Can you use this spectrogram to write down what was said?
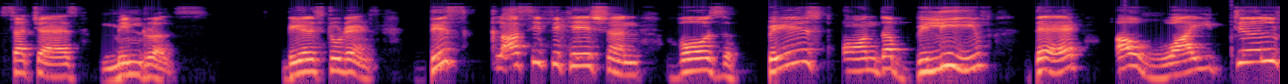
such as minerals. Dear students, this classification was based on the belief that a vital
